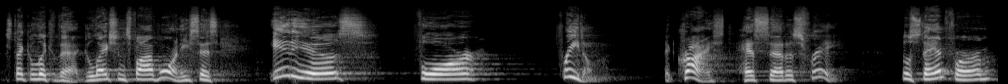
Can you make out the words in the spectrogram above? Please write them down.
Let's take a look at that. Galatians 5:1. He says, it is for freedom that Christ has set us free. So stand firm.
